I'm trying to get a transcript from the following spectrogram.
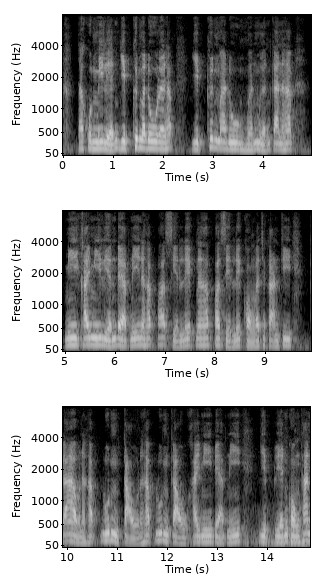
ๆ ถ้าคุณมีเหรียญหยิบขึ้นมาดูเลยครับ หยิบขึ้นมาดูเหมือนเหมือนๆกันนะครับ มีใครมีเหรียญแบบนี้นะครับ พระเศียรเล็กนะครับ พระเศียรเล็กของรัชกาลที่9นะครับรุ่นเก่านะครับ รุ่นเก่าใครมีแบบนี้ หยิบเหรียญของท่าน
